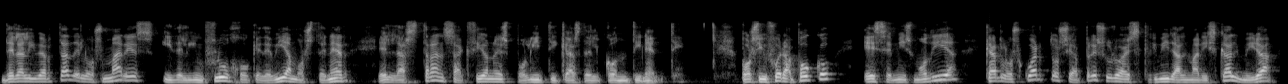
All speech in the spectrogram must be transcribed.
de la libertad de los mares y del influjo que debíamos tener en las transacciones políticas del continente. Por si fuera poco, ese mismo día, Carlos IV se apresuró a escribir al mariscal Mirá,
